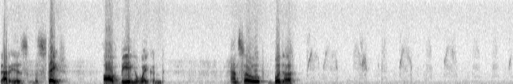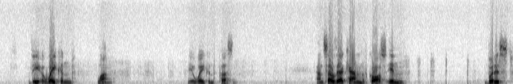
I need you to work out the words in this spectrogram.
that is the state of being awakened. And so Buddha the awakened one, the awakened person. And so there can, of course, in Buddhist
